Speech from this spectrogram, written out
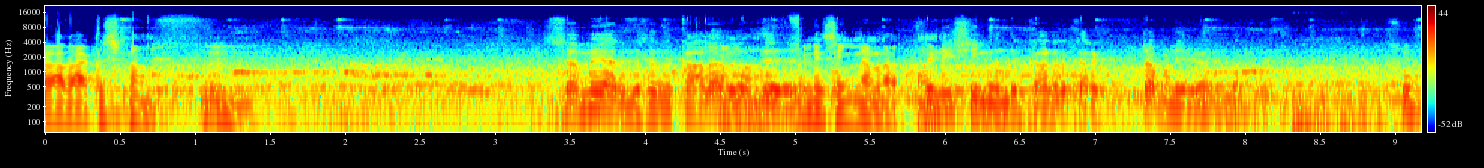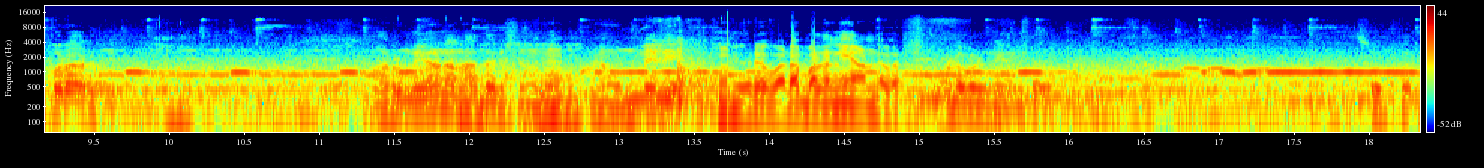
ராதாகிருஷ்ணா. ம் செம்மையாக இருக்குது சார் கலர் வந்து ஃபினிஷிங் நல்லாயிருக்கும் ஃபினிஷிங் வந்து கலர் கரெக்டாக பண்ணியிருக்காங்க சூப்பராக இருக்குது அருமையான ராதாகிருஷ்ணன் ஆ, உண்மையிலேயே இவர் வடபழனி ஆண்டவர். வடபழனி ஆண்டவர். சூப்பர்.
